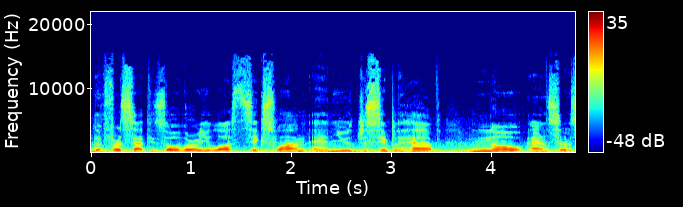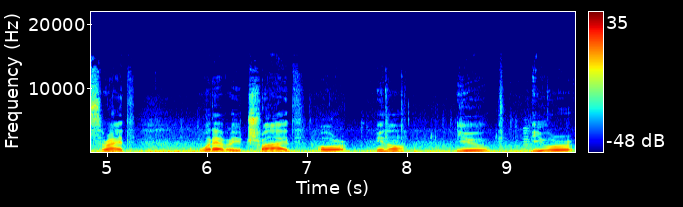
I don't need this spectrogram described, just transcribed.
the first set is over, you lost 6 1, and you just simply have no answers, right? Whatever you tried, or, you know, you you were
